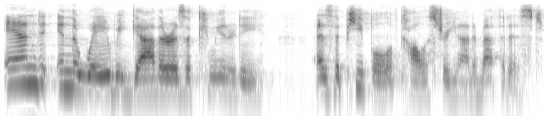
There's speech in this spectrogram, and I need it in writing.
and in the way we gather as a community, as the people of Collister United Methodist.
